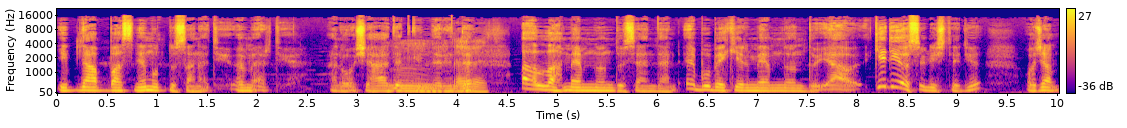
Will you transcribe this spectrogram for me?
İbn Abbas ne mutlu sana diyor. Ömer diyor. Hani o şehadet hmm, günlerinde evet. Allah memnundu senden. Ebu Bekir memnundu. Ya gidiyorsun işte diyor. Hocam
